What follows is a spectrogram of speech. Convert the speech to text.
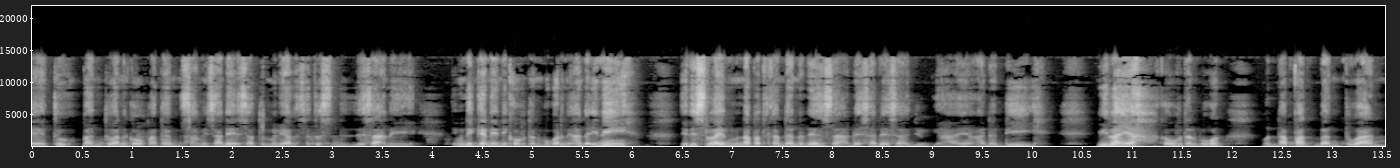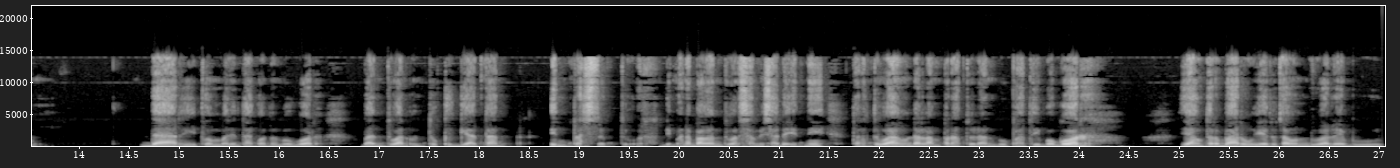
yaitu bantuan kabupaten Samisade satu miliar satu desa nih. Uniknya nih di kabupaten Bogor ini ada ini jadi selain mendapatkan dana desa desa-desa juga yang ada di wilayah kabupaten Bogor mendapat bantuan dari pemerintah kabupaten Bogor bantuan untuk kegiatan infrastruktur di mana bantuan Samisade ini tertuang dalam peraturan Bupati Bogor yang terbaru yaitu tahun 2020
